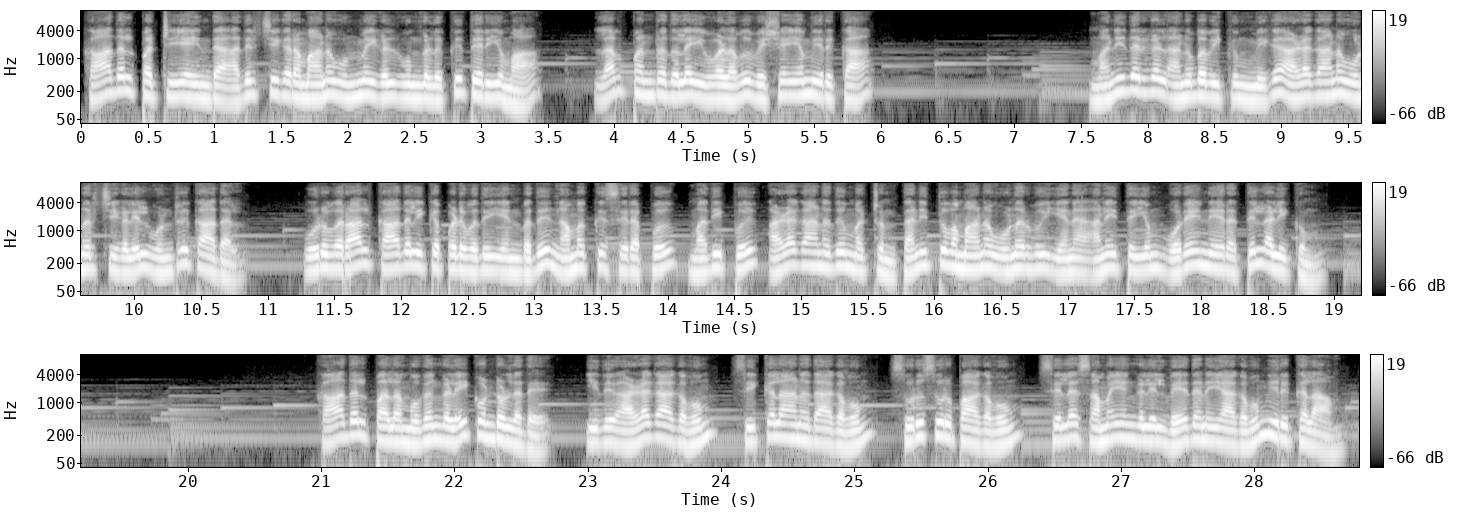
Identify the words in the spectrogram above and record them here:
காதல் பற்றிய இந்த அதிர்ச்சிகரமான உண்மைகள் உங்களுக்கு தெரியுமா? லவ் பண்றதுல இவ்வளவு விஷயம் இருக்கா? மனிதர்கள் அனுபவிக்கும் மிக அழகான உணர்ச்சிகளில் ஒன்று காதல். ஒருவரால் காதலிக்கப்படுவது என்பது நமக்கு சிறப்பு மதிப்பு அழகானது மற்றும் தனித்துவமான உணர்வு என அனைத்தையும் ஒரே நேரத்தில் அளிக்கும். காதல் பல முகங்களை கொண்டுள்ளது. இது அழகாகவும் சிக்கலானதாகவும் சுறுசுறுப்பாகவும் சில சமயங்களில் வேதனையாகவும் இருக்கலாம்.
